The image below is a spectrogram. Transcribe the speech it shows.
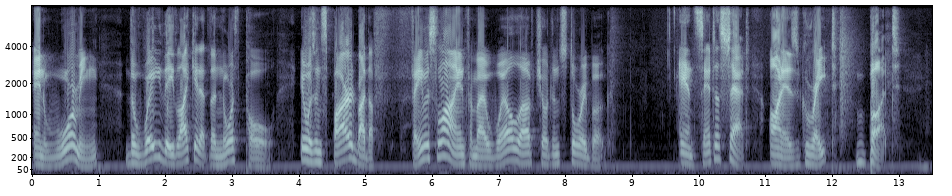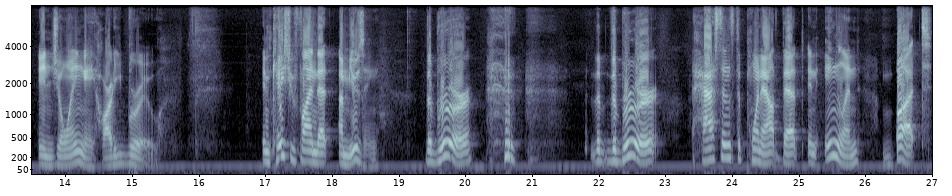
and warming the way they like it at the North Pole. It was inspired by the famous line from a well-loved children's storybook. And Santa sat on his great butt enjoying a hearty brew. In case you find that amusing, the brewer the, the brewer hastens to point out that in England, butt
